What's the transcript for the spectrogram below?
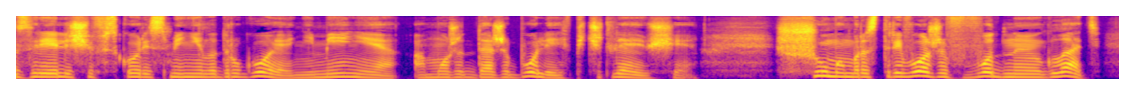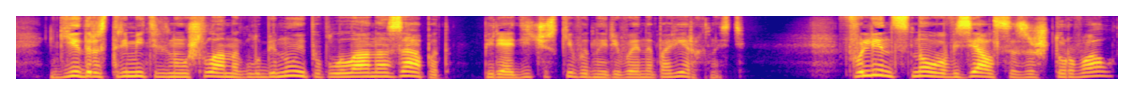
зрелище вскоре сменило другое, не менее, а может даже более впечатляющее. Шумом растревожив водную гладь, гидра стремительно ушла на глубину и поплыла на запад, периодически выныривая на поверхность. Флинт снова взялся за штурвал,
